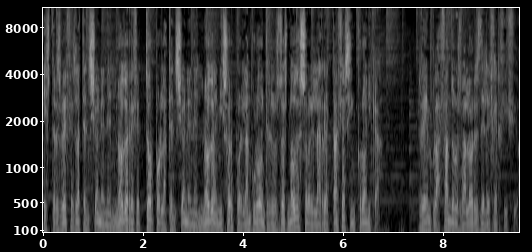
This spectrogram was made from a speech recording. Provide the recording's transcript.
Es tres veces la tensión en el nodo receptor por la tensión en el nodo emisor por el ángulo entre los dos nodos sobre la reactancia sincrónica. Reemplazando los valores del ejercicio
